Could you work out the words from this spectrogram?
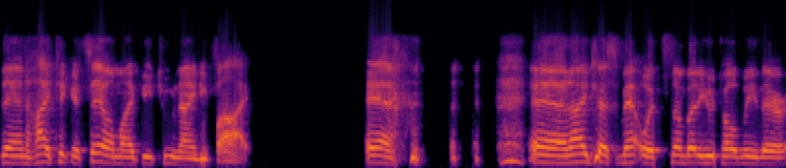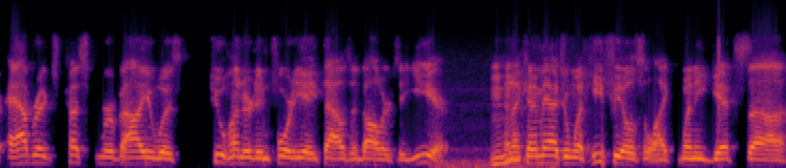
then high ticket sale might be 295 and and i just met with somebody who told me their average customer value was $248000 a year mm-hmm. and i can imagine what he feels like when he gets uh,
